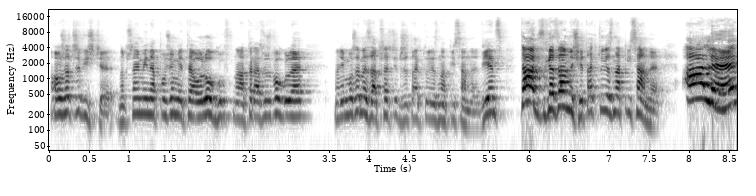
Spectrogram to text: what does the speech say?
o rzeczywiście, no przynajmniej na poziomie teologów, no a teraz już w ogóle, no nie możemy zaprzeczyć, że tak tu jest napisane. Więc tak, zgadzamy się, tak tu jest napisane. Ale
